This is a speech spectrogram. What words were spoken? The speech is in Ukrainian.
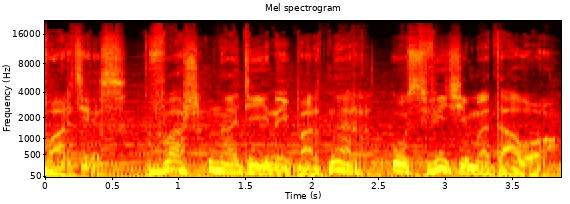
Вартіс ваш надійний партнер у світі металу.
